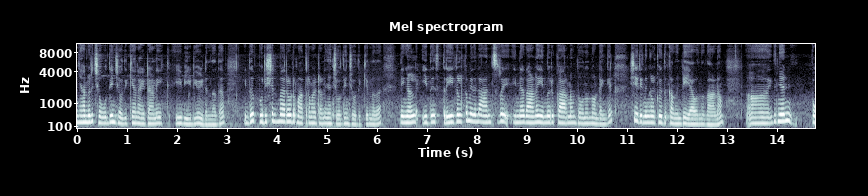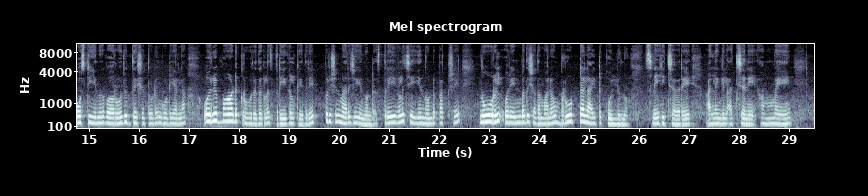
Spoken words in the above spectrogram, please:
ഞാനൊരു ചോദ്യം ചോദിക്കാനായിട്ടാണ് ഈ വീഡിയോ ഇടുന്നത്. ഇത് പുരുഷന്മാരോട് മാത്രമായിട്ടാണ് ഞാൻ ചോദ്യം ചോദിക്കുന്നത്. നിങ്ങൾ ഇത് സ്ത്രീകൾക്കും ഇതിന്റെ ആൻസർ ഇന്നതാണ് എന്നൊരു കാരണം തോന്നുന്നുണ്ടെങ്കിൽ ശരി നിങ്ങൾക്കും ഇത് കമന്റ് ചെയ്യാവുന്നതാണ്. ഇത് ഞാൻ പോസ്റ്റ് ചെയ്യുന്നത് വേറൊരു ഉദ്ദേശത്തോടും കൂടിയല്ല. ഒരുപാട് ക്രൂരതകൾ സ്ത്രീകൾക്കെതിരെ പുരുഷന്മാർ ചെയ്യുന്നുണ്ട്. സ്ത്രീകൾ ചെയ്യുന്നുണ്ട് പക്ഷേ നൂറിൽ ഒരു എൺപത് ശതമാനവും ബ്രൂട്ടലായിട്ട് കൊല്ലുന്നു. സ്നേഹിച്ചവരെ അല്ലെങ്കിൽ അച്ഛനെ അമ്മയെ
